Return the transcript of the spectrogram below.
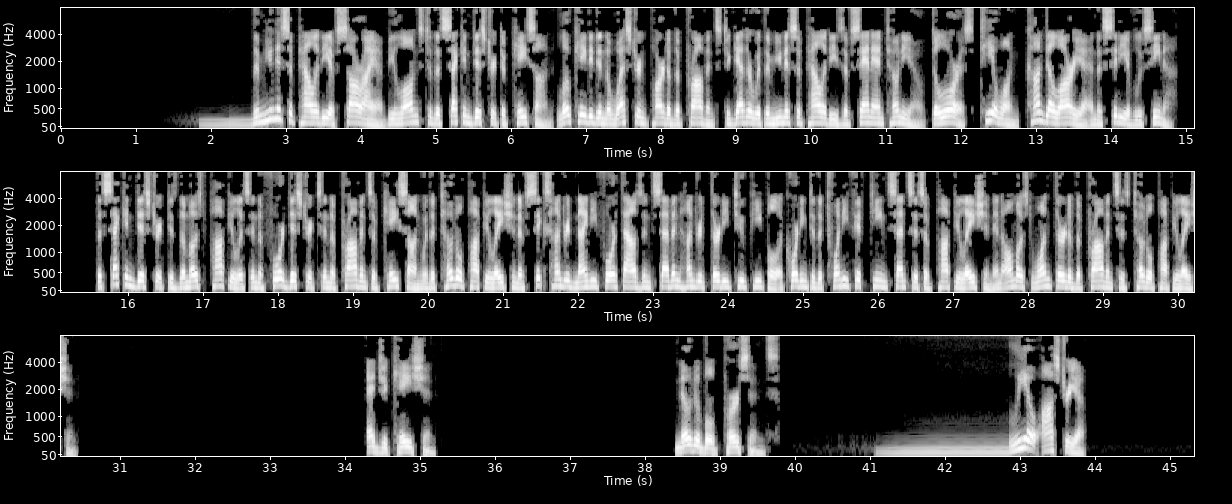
the municipality of Sariaya belongs to the 2nd District of Quezon, located in the western part of the province together with the municipalities of San Antonio, Dolores, Tiaong, Candelaria and the city of Lucena. The 2nd District is the most populous in the four districts in the province of Quezon with a total population of 694,732 people according to the 2015 census of population and almost one-third of the province's total population. Education. Notable persons. Leo Austria.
